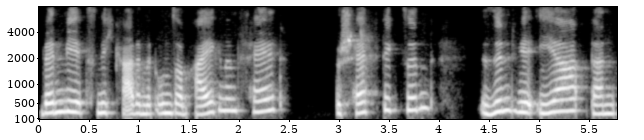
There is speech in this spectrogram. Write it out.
wenn wir jetzt nicht gerade mit unserem eigenen Feld beschäftigt sind, sind wir eher dann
